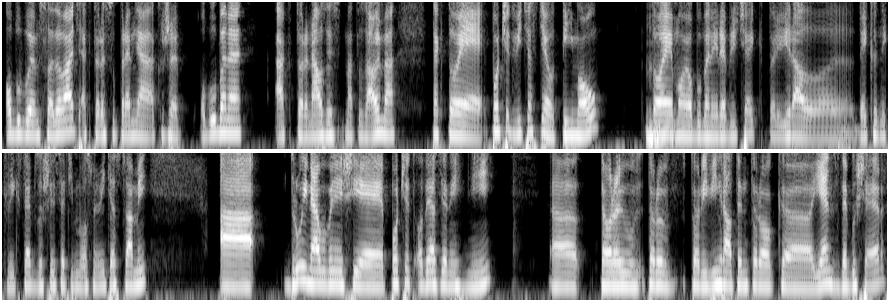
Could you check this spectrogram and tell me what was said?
obľúbujem sledovať a ktoré sú pre mňa akože obľúbené a ktoré naozaj ma to zaujíma, tak to je počet víťazstiev tímov, mm-hmm. to mhm. je môj obľúbený rebríček, ktorý vyhral uh, Decodny Quickstep so 68 víťazstvami a druhý najobľúbenejší je počet odjazdených dní, uh, ktorý, ktorý, ktorý vyhral tento rok uh, Jens Debuscher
